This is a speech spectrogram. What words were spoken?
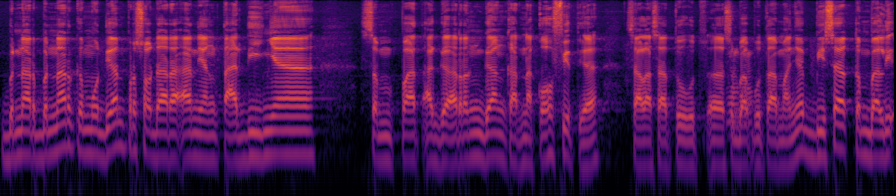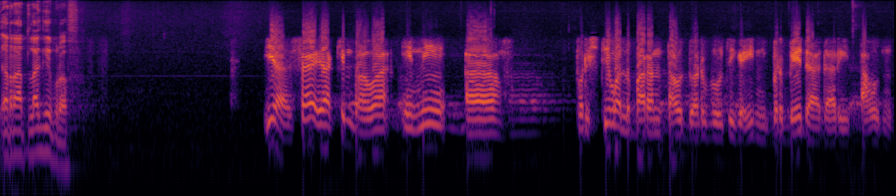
benar-benar kemudian persaudaraan yang tadinya sempat agak renggang karena COVID ya, salah satu uh, sebab hmm. utamanya bisa kembali erat lagi, Prof. Iya, saya yakin bahwa ini uh, peristiwa Lebaran tahun 2023 ini berbeda dari tahun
